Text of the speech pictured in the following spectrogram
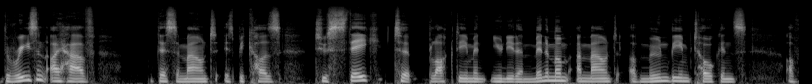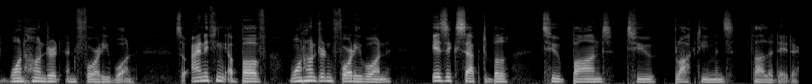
The reason I have this amount is because to stake to Blockdaemon, you need a minimum amount of Moonbeam tokens of 141. So anything above 141 is acceptable to bond to Blockdaemon's validator.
